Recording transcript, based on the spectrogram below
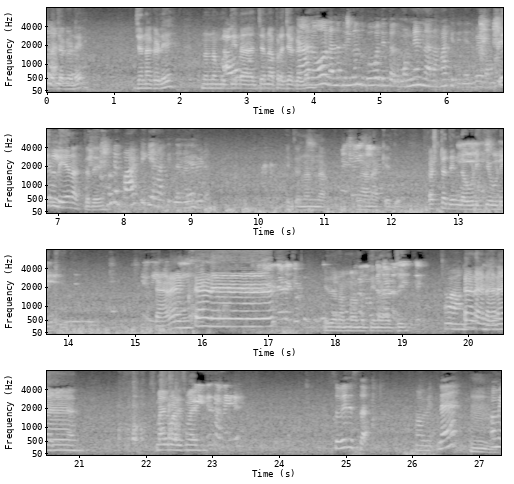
ಪ್ರಜೆಗಳೇ. ಜನಗಳೇ ನನ್ನ ಮುದ್ದಿನ ಜನ ಪ್ರಜೆಗಳೇ ನಾನು ನನ್ನ ಹತ್ರ ಇನ್ನೊಂದು ಗೋವದಿತ್ತು ಅದು ಮೊನ್ನೆ ನಾನು ಹಾಕಿದ್ದೀನಿ ಅದು ಬೇಡ ಇರ್ಲಿ ಏನಾಗ್ತದೆ? ಮೊನ್ನೆ ಪಾರ್ಟಿಗೆ ಹಾಕಿದ್ದೆ ಬೇಡ. ಇದು ನನ್ನ ನಾನು ಹಾಕಿದ್ದು. ಕಷ್ಟದಿಂದ ಹುಡುಕಿ ಹುಡುಕಿ. ಇದು ನಮ್ಮ ಮುದ್ದಿನ ಅಜ್ಜಿ. ಸ್ಮೈಲ್ ಮಾಡಿ ಸ್ಮೈಲ್ ಮಮ್ಮಿ ನೇ? ಮಮ್ಮಿ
